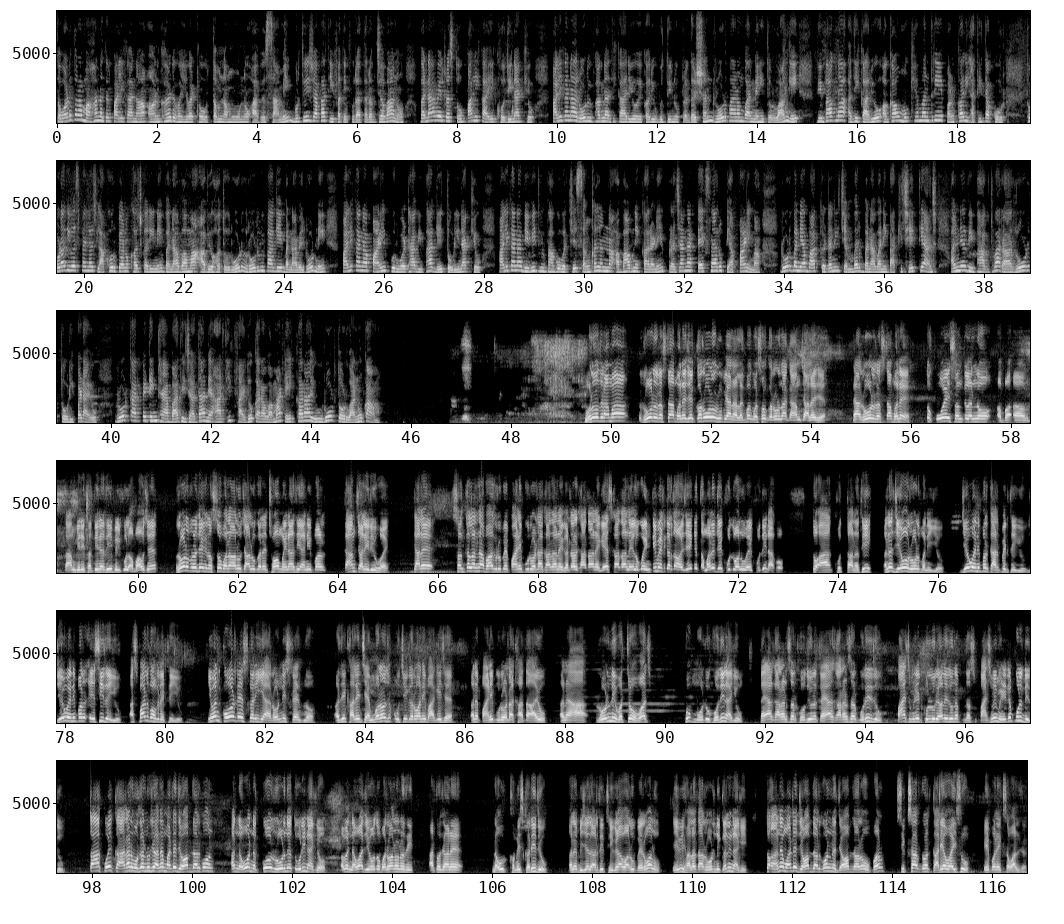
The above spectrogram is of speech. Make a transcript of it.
તો વડોદરા મહાનગરપાલિકાના અણઘડ વહીવટનો ઉત્તમ નમૂનો આવ્યો સામે. બુર્ત્રીજાપાથી ફતેપુરા તરફ જવાનો બનાવેલ રસ્તો પાલિકાએ ખોદી નાખ્યો. પાલિકાના રોડ વિભાગના અધિકારીઓએ કર્યું બુદ્ધિનું પ્રદર્શન. રોડ વારંવાર નહીં તોડવા અંગે વિભાગના અધિકારીઓ અગાઉ મુખ્યમંત્રીએ પણ કરી હતી ટકોર. થોડા દિવસ પહેલા જ લાખો રૂપિયાનો ખર્ચ કરીને બનાવવામાં આવ્યો હતો રોડ. રોડ વિભાગે બનાવેલ રોડને પાલિકાના પાણી પુરવઠા વિભાગે તોડી નાખ્યો. પાલિકાના વિવિધ વિભાગો વચ્ચે સંકલનના અભાવને કારણે પ્રજાના ટેક્સના રૂપિયા પાણીમાં રોડ બન્યા બાદ ગટરની ચેમ્બર બનાવવાની બાકી છે. ત્યાં જ અન્ય વિભાગ દ્વારા રોડ તોડી પડાયો. રોડ કાર્પેટિંગ થયા બાદ ઇજાદારને આર્થિક ફાયદો કરાવવા માટે કરાયું રોડ તોડવાનું કામ. વડોદરામાં રોડ રસ્તા બને છે. કરોડો રૂપિયાના, લગભગ બસો કરોડના કામ ચાલે છે. ને આ રોડ રસ્તા બને તો કોઈ સંકલનનો કામગીરી થતી નથી, બિલકુલ અભાવ છે. રોડ પ્રોજેક્ટ રસ્તો બનાવવાનું ચાલુ કરે છ મહિનાથી એની પર કામ ચાલી રહ્યું હોય, ત્યારે સંકલનના ભાગરૂપે પાણી પુરવઠા ખાતાને, ગટર ખાતાને, ગેસ ખાતાને એ લોકો ઇન્ટિમેટ કરતા હોય છે કે તમારે જે ખોદવાનું હોય એ ખોદી નાખો. તો આ ખોદતા નથી અને જેવો રોડ બની ગયો, જેવું એની પર કાર્પેટ થઈ ગયું, જેવું એની પર એસી થઈ ગયું આસ્ફાલ્ટ કોન્ક્રીટ થઈ ગયું ઇવન કોર ટેસ્ટ કરી ગયા રોડની સ્ટ્રેન્થનો હજી ખાલી ચેમ્બરો જ ઊંચી કરવાની બાકી છે. અને પાણી પુરવઠા ખાતા આવ્યું અને આ રોડની વચ્ચો વચ ખૂબ મોટું ખોદી નાખ્યું. કયા કારણસર ખોદ્યું ને કયા કારણસર પૂરી દીધું? પાંચ મિનિટ ખુલ્લું રહેવા દીધું ને દસ, પાંચમી મિનિટે પૂરી દીધું. તો આ કોઈ કારણ વગરનું છે? આના માટે જવાબદાર કોણ? આ નવો નક્કો રોડને તોડી નાખ્યો. હવે નવા જેવો તો બનવાનો નથી. આ તો જાણે નવું ખમીસ ખરીદ્યું અને બીજા દાળથી થીગડાવાળું પહેરવાનું એવી હાલત આ રોડની કરી નાખી. તો આને માટે જવાબદાર કોણ? ને જવાબદારો ઉપર શિક્ષાત્મક કાર્યવાહી શું? એ પણ એક સવાલ છે.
